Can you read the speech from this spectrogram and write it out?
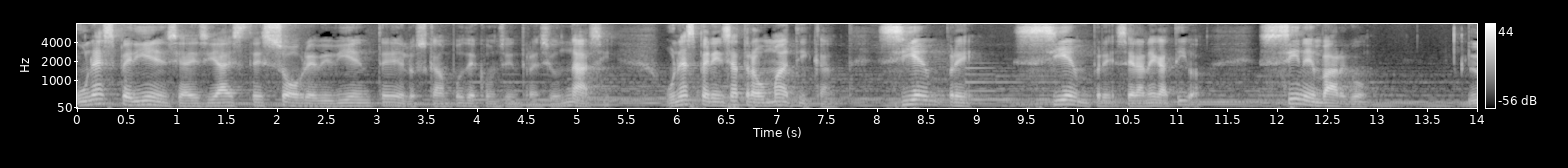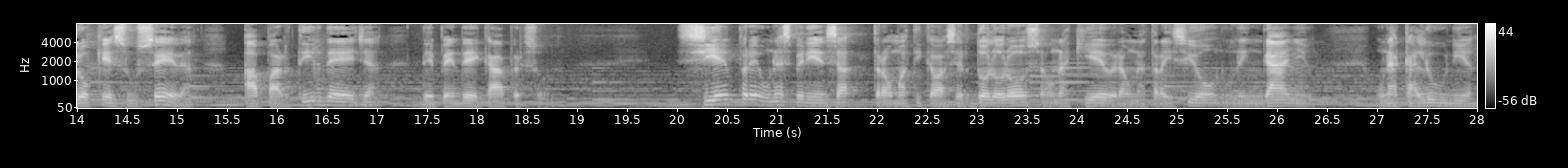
una experiencia, decía este sobreviviente de los campos de concentración nazi, una experiencia traumática siempre, siempre será negativa. Sin embargo, lo que suceda a partir de ella depende de cada persona. Siempre una experiencia traumática va a ser dolorosa, una quiebra, una traición, un engaño, una calumnia,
